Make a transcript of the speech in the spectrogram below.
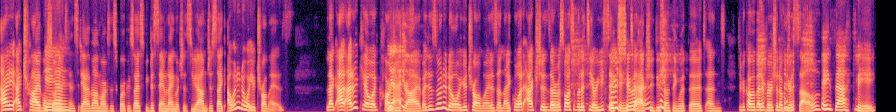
I I thrive also on intensity. I have my Mars and Scorpio, so I speak the same language as you. I'm just like, I want to know what your trauma is. Like I, I don't care what car Yeah. you drive. I just want to know what your trauma is and like what actions and responsibility are you taking sure. to actually do something with it and to become a better version of yourself. Exactly.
